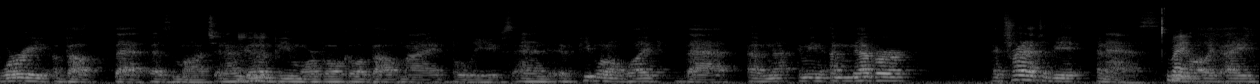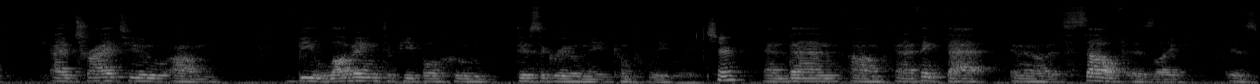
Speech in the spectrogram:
worry about that as much, and I'm gonna Mhm. be more vocal about my beliefs. And if people don't like that, I'm not. I mean, I'm never. I try not to be an ass. You Right. know, like I, I try to um, be loving to people who disagree with me completely Sure. and then um, and I think that in and of itself is like is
